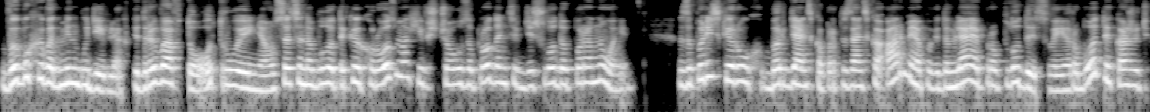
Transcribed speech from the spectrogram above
Вибухи в адмінбудівлях, підриви авто, отруєння усе це набуло таких розмахів, що у запроданців дійшло до параної. Запорізький рух Бердянська партизанська армія повідомляє про плоди своєї роботи. кажуть,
